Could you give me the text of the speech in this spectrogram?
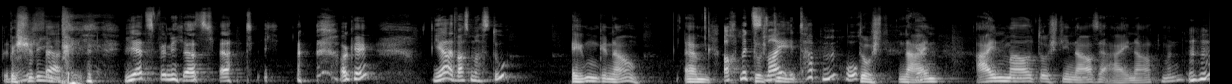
Beschrieb. Jetzt bin ich erst fertig. Okay. Ja, was machst du? Eben genau. Ähm, auch mit zwei die, Etappen hoch? Durch, nein, ja. einmal durch die Nase einatmen. Mhm.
